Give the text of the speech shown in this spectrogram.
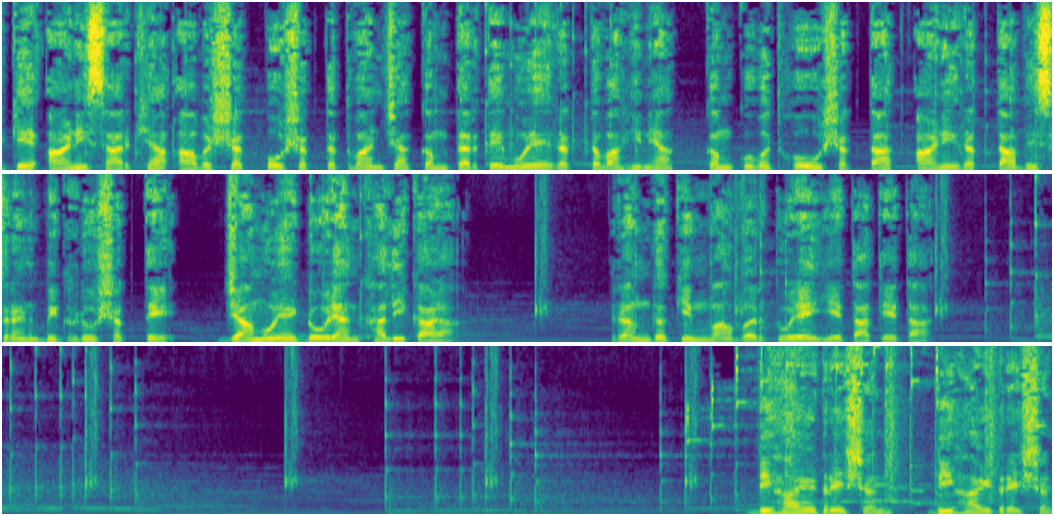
के आणि सारख्या आवश्यक पोषक तत्वांच्या कमतरतेमुळे रक्तवाहिन्या कमकुवत होऊ शकतात आणि रक्ताभिसरण बिघडू शकते ज्यामुळे डोळ्यांखाली काळा रंग किंवा वर्तुळे येतात येतात. डिहायड्रेशन डिहायड्रेशन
